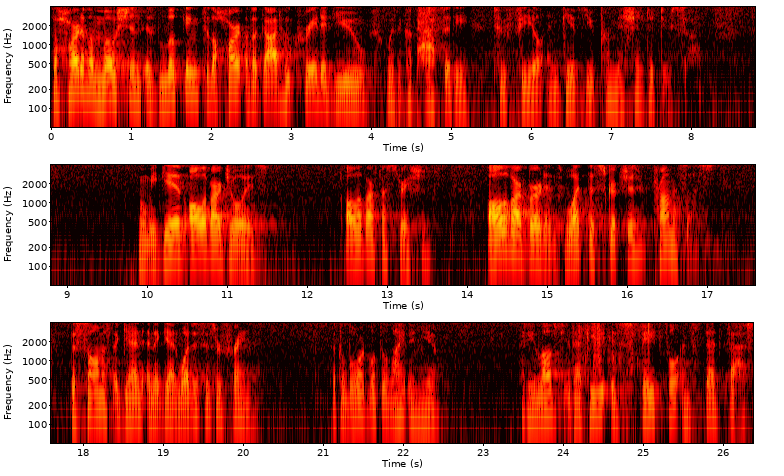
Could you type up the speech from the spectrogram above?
The heart of emotions is looking to the heart of a God who created you with a capacity to feel and gives you permission to do so when we give all of our joys, all of our frustrations, all of our burdens, what does Scripture promise us? The psalmist again and again, what is his refrain? That the Lord will delight in you, that he loves you, that he is faithful and steadfast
